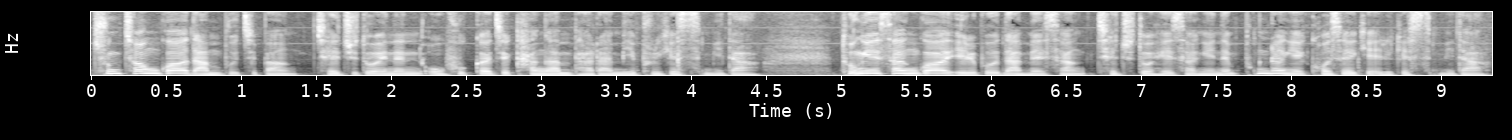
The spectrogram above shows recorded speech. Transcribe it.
충청과 남부지방, 제주도에는 오후까지 강한 바람이 불겠습니다. 동해상과 일부 남해상, 제주도 해상에는 풍랑이 거세게 일겠습니다.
